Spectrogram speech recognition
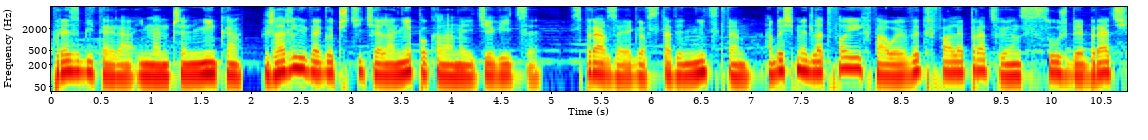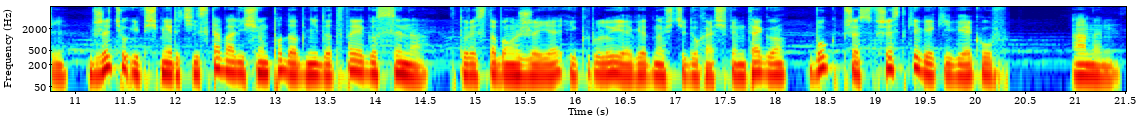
prezbitera i męczennika, żarliwego czciciela niepokalanej dziewicy – Sprawdza jego wstawiennictwem, abyśmy dla Twojej chwały wytrwale pracując w służbie braci, w życiu i w śmierci stawali się podobni do Twojego Syna, który z Tobą żyje i króluje w jedności Ducha Świętego, Bóg przez wszystkie wieki wieków. Amen.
